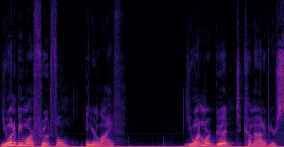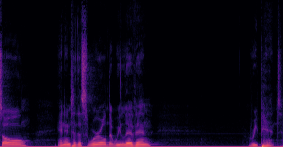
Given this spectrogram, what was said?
You want to be more fruitful in your life? You want more good to come out of your soul and into this world that we live in? Repent.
